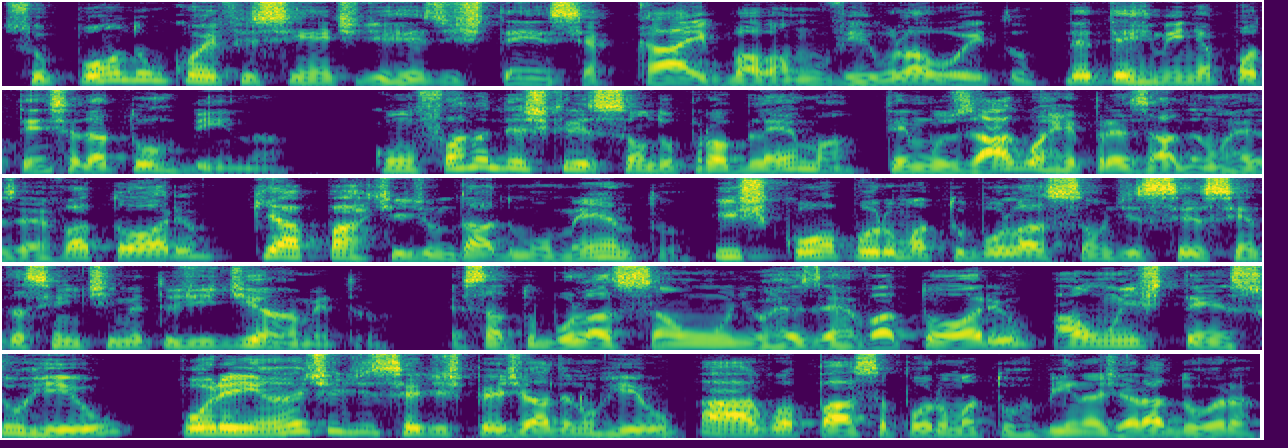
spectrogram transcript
Supondo um coeficiente de resistência K igual a 1,8, determine a potência da turbina. Conforme a descrição do problema, temos água represada no reservatório, que a partir de um dado momento escoa por uma tubulação de 60 centímetros de diâmetro. Essa tubulação une o reservatório a um extenso rio, porém, antes de ser despejada no rio, a água passa por uma turbina geradora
